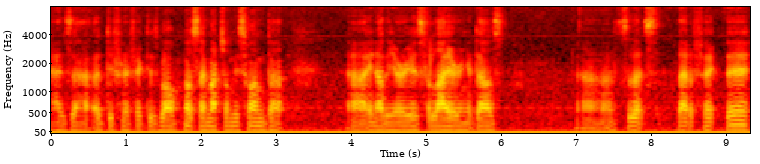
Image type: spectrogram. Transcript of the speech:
has a, different effect as well. Not so much on this one, but uh, in other areas for layering it does. Uh, so that's that effect there.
